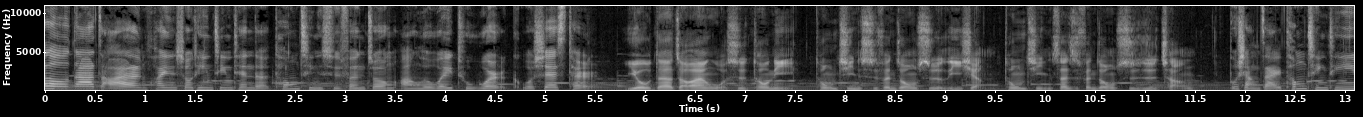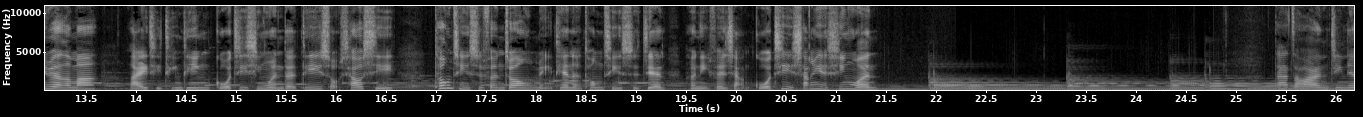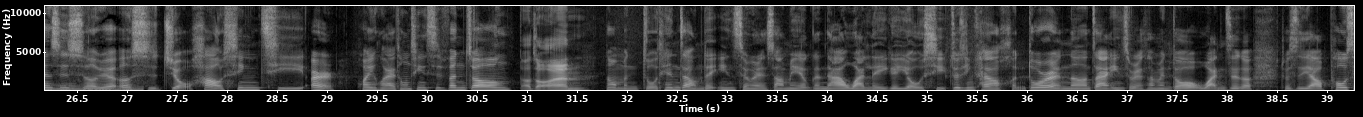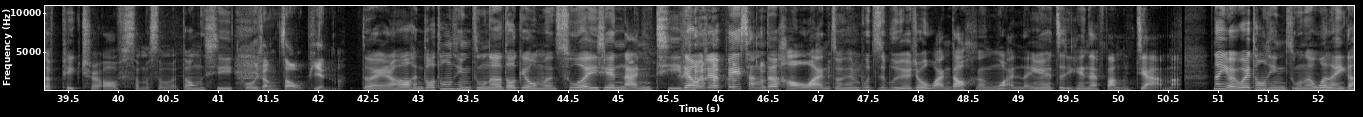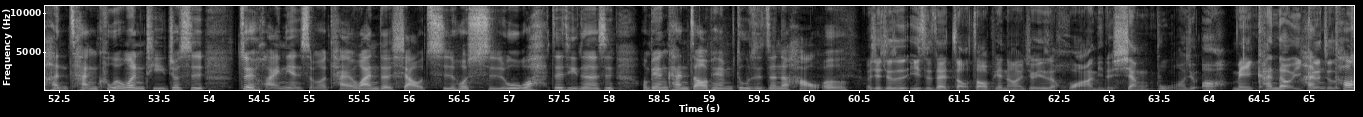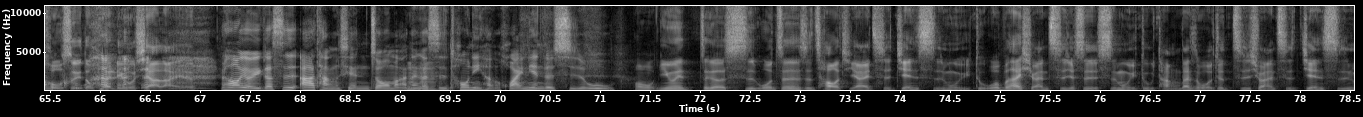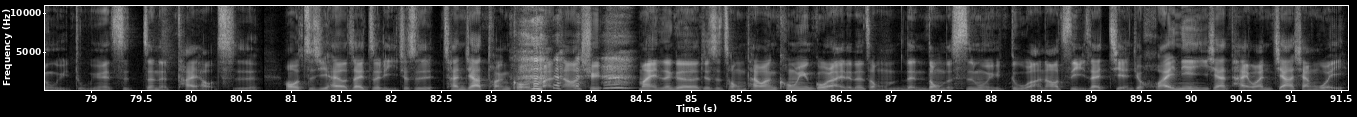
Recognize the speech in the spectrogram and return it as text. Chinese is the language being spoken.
Hello，大家早安，欢迎收听今天的通勤十分钟 On the way to work，我是 Esther。Yo，大家早安，我是 Tony。通勤十分钟是理想，通勤三十分钟是日常。不想再通勤听音乐了吗？来一起听听国际新闻的第一手消息。通勤十分钟，每天的通勤时间和你分享国际商业新闻。大家早安，今天是十二月二十九号，星期二。欢迎回来，通勤十分钟。大家早安。那我们昨天在我们的 Instagram 上面有跟大家玩了一个游戏。最近看到很多人呢在 Instagram 上面都有玩这个，就是要 post a picture of 什么什么东西，po 一张照片嘛。对，然后很多通勤族呢都给我们出了一些难题，但我觉得非常的 好玩。昨天不知不觉就玩到很晚了，因为这几天在放假嘛。那有一位通勤族呢问了一个很残酷的问题，就是最怀念什么台湾的小吃或食物？哇，这题真的是我边看照片，肚子真的好饿，而且就是一直在找照片，然后你就一直划你的相簿，然后就哦，每看到一个就是口水都快流下来了。然后有一个是阿唐咸粥嘛，那个是 Tony 很怀念的食物。哦，因为这个是我真的是超级爱吃煎虱目鱼肚，我不太喜欢吃就是虱目鱼肚汤，但是我就只喜欢吃煎虱目鱼肚，因为是真的太好吃了。哦，我自己还有在这里就是参加团购团，然后去买那个就是从台湾空运过来的那种冷冻的虱目鱼肚啊，然后自己再煎，就怀念一下台湾家乡味。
